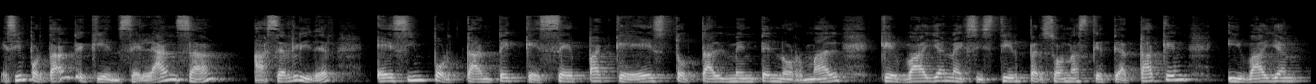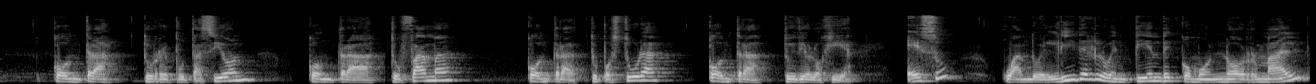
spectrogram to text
es importante quien se lanza a ser líder, es importante que sepa que es totalmente normal que vayan a existir personas que te ataquen y vayan contra tu reputación, contra tu fama, contra tu postura, contra tu ideología. Eso, cuando el líder lo entiende como normal,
